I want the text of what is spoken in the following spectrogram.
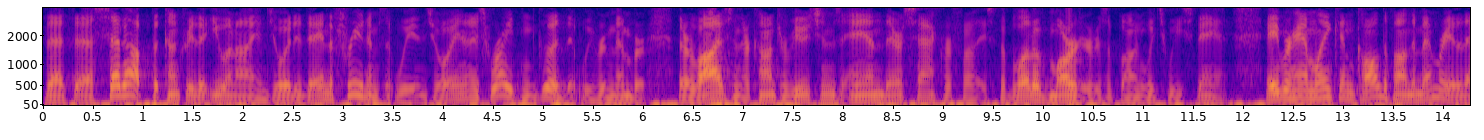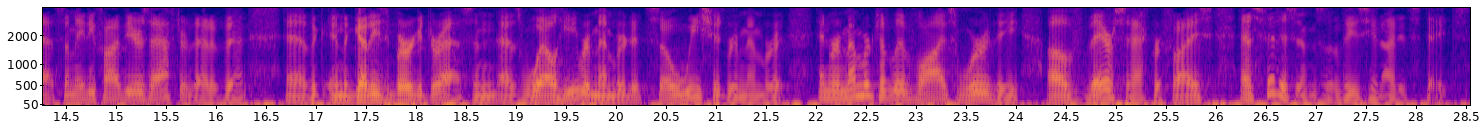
that uh, set up the country that you and I enjoy today and the freedoms that we enjoy. And it's right and good that we remember their lives and their contributions and their sacrifice, the blood of martyrs upon which we stand. Abraham Lincoln called upon the memory of that some 85 years after that event uh, the, in the Gettysburg Address. And as well he remembered it, so we should remember it and remember to live lives worthy of their sacrifice as citizens of these United States.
